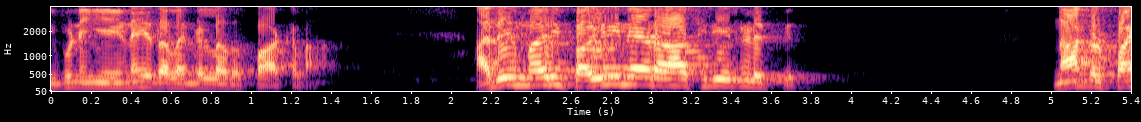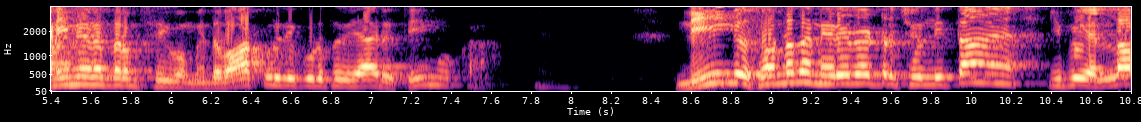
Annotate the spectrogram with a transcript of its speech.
இப்போ நீங்கள் இணையதளங்கள்ல அதை பார்க்கலாம். அதே மாதிரி பகுதி நேர ஆசிரியர்களுக்கு நாங்கள் பணி நிரந்தரம் செய்வோம். இந்த வாக்குறுதி கொடுத்தது யாரு? திமுக நீங்கள் சொன்னதை நிறைவேற்ற சொல்லித்தான் இப்போ எல்லா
